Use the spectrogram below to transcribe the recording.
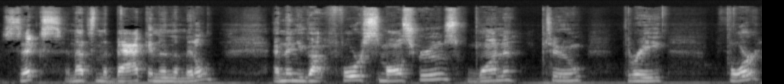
six. And that's in the back and in the middle. And then you got four small screws. One, two, three, four.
